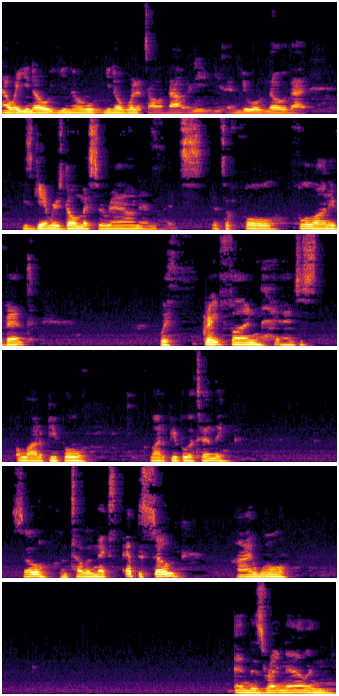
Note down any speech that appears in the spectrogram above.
That way, you know you know you know what it's all about, and you and you will know that these gamers don't mess around, and it's it's a full full on event with great fun and just a lot of people a lot of people attending. So until the next episode, I will end this right now and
